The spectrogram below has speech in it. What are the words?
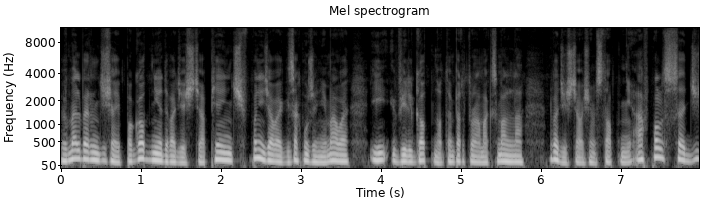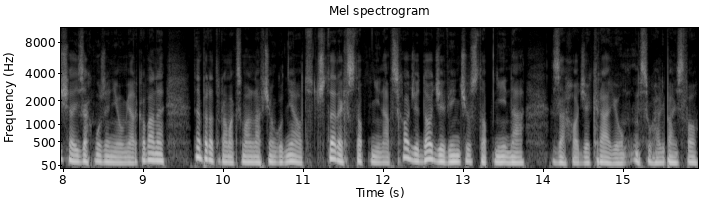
W Melbourne dzisiaj pogodnie 25, w poniedziałek zachmurzenie małe i wilgotno, temperatura maksymalna 28 stopni. A w Polsce dzisiaj zachmurzenie umiarkowane, temperatura maksymalna w ciągu dnia od 4 stopni na wschodzie do 9 stopni na zachodzie kraju. Słuchali Państwo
